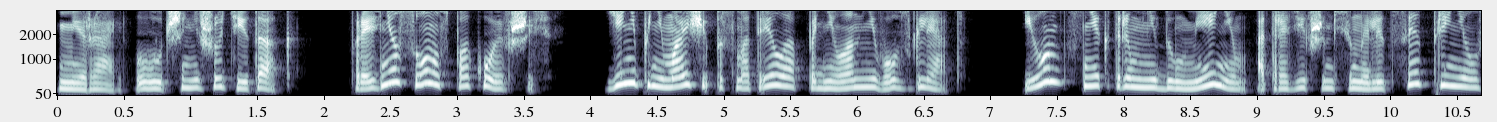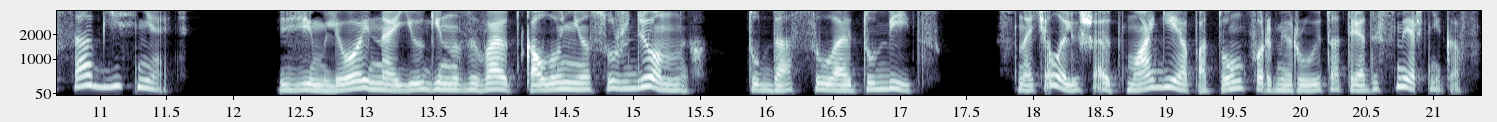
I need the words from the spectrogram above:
Мираль, лучше не шути так. Произнес он, успокоившись. Я непонимающе посмотрела, подняла на него взгляд. И он с некоторым недоумением, отразившимся на лице, принялся объяснять. Землей на юге называют колонию осужденных. Туда ссылают убийц. Сначала лишают магии, а потом формируют отряды смертников.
